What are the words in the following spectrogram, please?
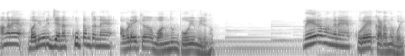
അങ്ങനെ വലിയൊരു ജനക്കൂട്ടം തന്നെ അവിടേക്ക് വന്നും പോയും ഇരുന്നു. നേരം അങ്ങനെ കുറേ കടന്നുപോയി.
